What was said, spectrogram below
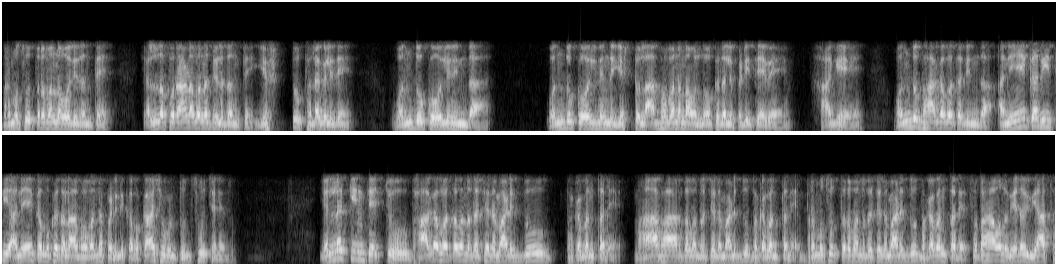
ಬ್ರಹ್ಮಸೂತ್ರವನ್ನು ಓದಿದಂತೆ, ಎಲ್ಲ ಪುರಾಣವನ್ನು ತಿಳಿದಂತೆ ಎಷ್ಟು ಫಲಗಳಿದೆ. ಒಂದು ಕೋಲಿನಿಂದ ಒಂದು ಕೋಲಿನಿಂದ ಎಷ್ಟು ಲಾಭವನ್ನು ನಾವು ಲೋಕದಲ್ಲಿ ಪಡಿತೇವೆ. ಹಾಗೆ ಒಂದು ಭಾಗವತದಿಂದ ಅನೇಕ ರೀತಿಯ ಅನೇಕ ಮುಖದ ಲಾಭವನ್ನು ಪಡೀಲಿಕ್ಕೆ ಅವಕಾಶ ಉಂಟು ಸೂಚನೆ ಅದು. ಎಲ್ಲಕ್ಕಿಂತ ಹೆಚ್ಚು ಭಾಗವತವನ್ನು ರಚನೆ ಮಾಡಿದ್ದು ಭಗವಂತನೇ. ಮಹಾಭಾರತವನ್ನು ರಚನೆ ಮಾಡಿದ್ದು ಭಗವಂತನೇ. ಬ್ರಹ್ಮಸೂತ್ರವನ್ನು ರಚನೆ ಮಾಡಿದ್ದು ಭಗವಂತನೇ. ಸ್ವತಃ ಅವನು ವೇದವ್ಯಾಸ.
